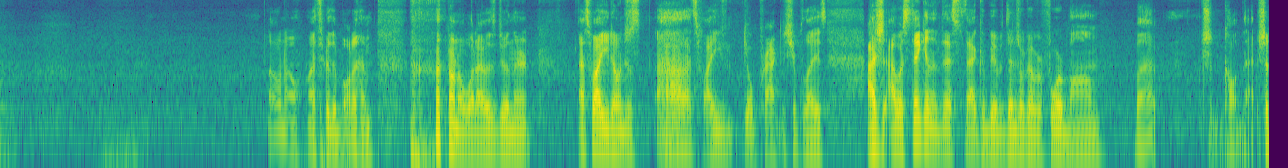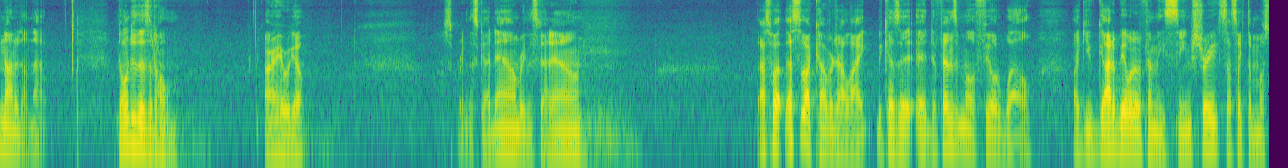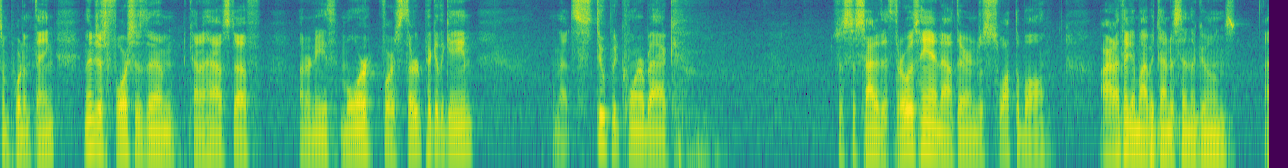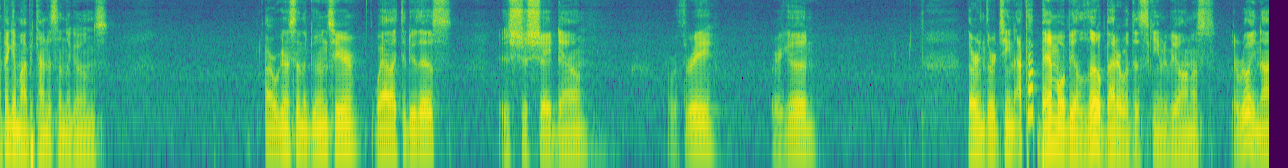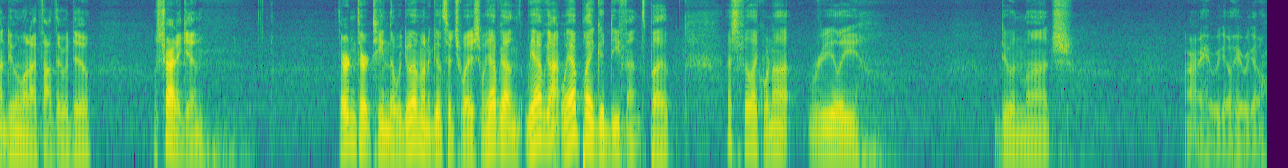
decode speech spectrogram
Oh no, I threw the ball to him. I don't know what I was doing there. That's why you don't just ah. That's why you go practice your plays. I sh- I was thinking that this that could be a potential cover four bomb, but shouldn't called that. Should not have done that. Don't do this at home. All right, here we go. Let's bring this guy down. Bring this guy down. That's what that's what coverage I like because it, it defends the middle of the field well. Like you've got to be able to defend these seam streaks. That's like the most important thing. And then just forces them to kind of have stuff underneath more for his third pick of the game. And that stupid cornerback just decided to throw his hand out there and just swat the ball. All right, I think it might be time to send the goons. I think it might be time to send the goons. All right, we're going to send the goons here. The way I like to do this is just shade down. Over three. Very good. Third and 13. I thought Bama would be a little better with this scheme, to be honest. They're really not doing what I thought they would do. Let's try it again. Third and 13, though, we do have them in a good situation. We have gotten, we have got, we have played good defense, but I just feel like we're not really doing much. All right, here we go. Here we go.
